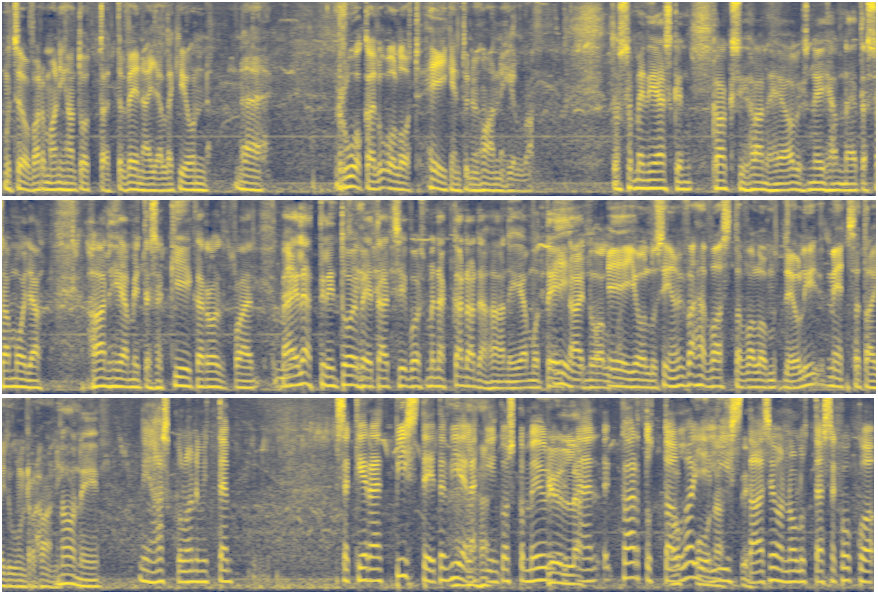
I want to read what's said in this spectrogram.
Mutta se on varmaan ihan totta, että Venäjälläkin on nämä ruokailuolot heikentynyt hanhilla. Tuossa meni äsken kaksi hanhea. Olisi ne ihan näitä samoja hanhia, mitä sä kiikaroit vai? Mä elättelin toiveita, että siinä voisi mennä Kanadan hanhia, mutta ei, ei tainnut olla. Ei ollut. Siinä oli vähän vastavalo, mutta ne oli metsä- tai tunrahani. No niin. Niin Askola on nimittäin sä keräät pisteitä vieläkin, koska me yritetään Kyllä. kartuttaa Loppuun lajilistaa. Asti. Se on ollut tässä koko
